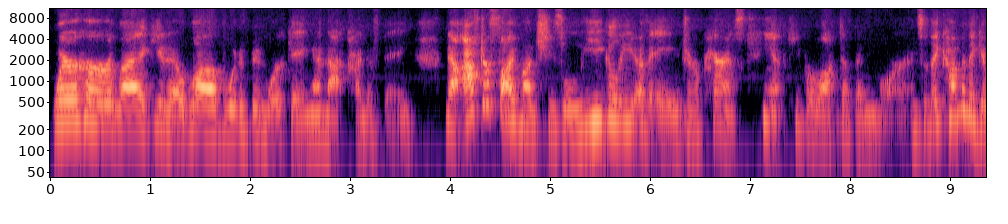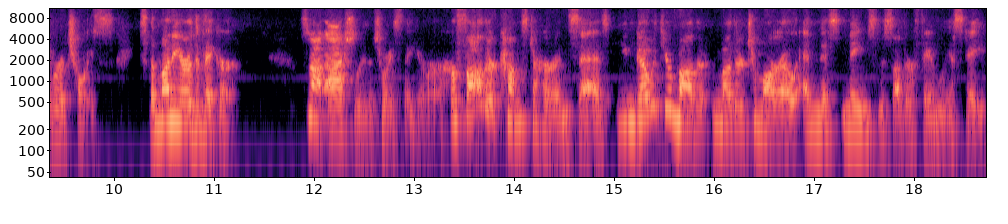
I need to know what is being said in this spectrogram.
where her, like, you know, love would have been working and that kind of thing. Now, after five months, she's legally of age and her parents can't keep her locked up anymore. And so they come and they give her a choice it's the money or the vicar. It's not actually the choice they give her. Her father comes to her and says, You can go with your mother, mother tomorrow, and this names this other family estate,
